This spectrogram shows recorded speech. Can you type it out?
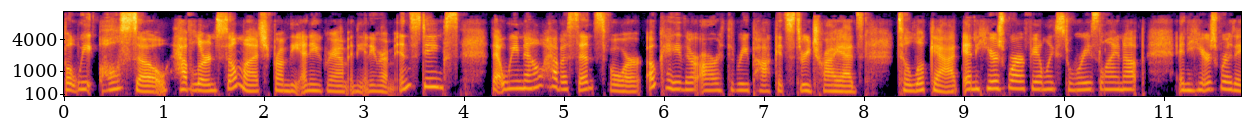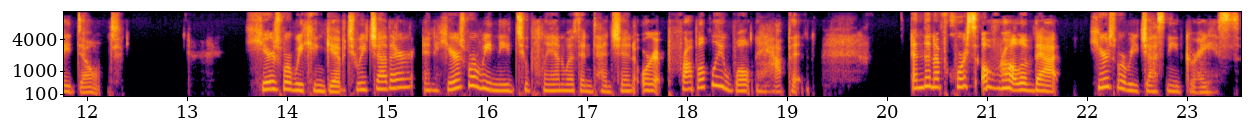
But we also have learned so much from the Enneagram and the Enneagram instincts that we now have a sense for okay, there are three pockets, three triads to look at. And here's where our family stories line up, and here's where they don't here's where we can give to each other, and here's where we need to plan with intention, or it probably won't happen. And then, of course, over all of that, here's where we just need grace.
